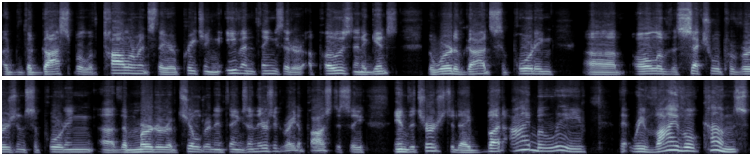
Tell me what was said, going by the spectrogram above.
a, the gospel of tolerance. They are preaching even things that are opposed and against the word of God, supporting uh, all of the sexual perversion, supporting uh, the murder of children and things. And there's a great apostasy in the church today. But I believe that revival comes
